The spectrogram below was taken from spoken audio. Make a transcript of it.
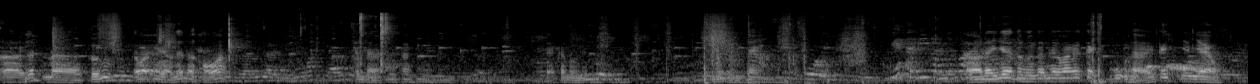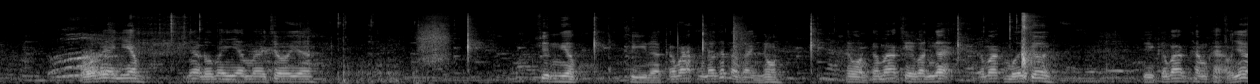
à, rất là cứng. Các bạn nhào rất là khó. Em đả không căn để căn nồi lên tay ở đây nhá tôi hướng dẫn cho các bác cái cách cụ thể cách nhào đối với anh em nha đối với anh em à, chơi à, chuyên nghiệp thì là các bác cũng đã rất là rành rồi thế còn các bác chơi văn nghệ các bác mới chơi thì các bác tham khảo nhé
